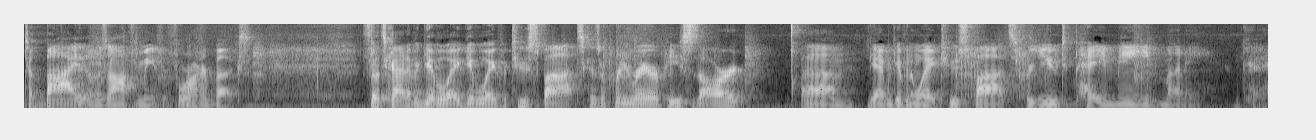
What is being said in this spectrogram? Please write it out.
to buy those off of me for 400 bucks. So it's kind of a giveaway, giveaway for two spots because they're pretty rare pieces of art. Um, yeah, I'm giving away two spots for you to pay me money. Okay.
